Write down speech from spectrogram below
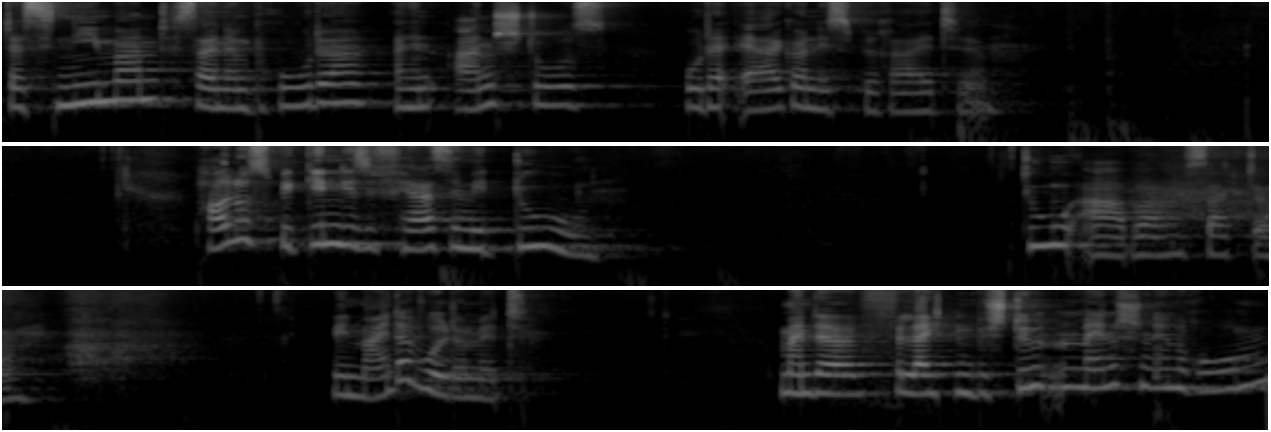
dass niemand seinem Bruder einen Anstoß oder Ärgernis bereite. Paulus beginnt diese Verse mit du. Du aber, sagt er. Wen meint er wohl damit? Meint er vielleicht einen bestimmten Menschen in Rom?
